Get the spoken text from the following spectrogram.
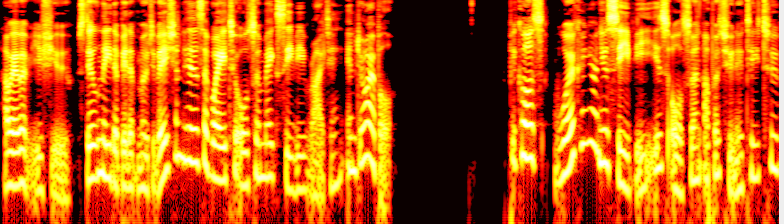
However, if you still need a bit of motivation, here's a way to also make CV writing enjoyable. Because working on your CV is also an opportunity to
